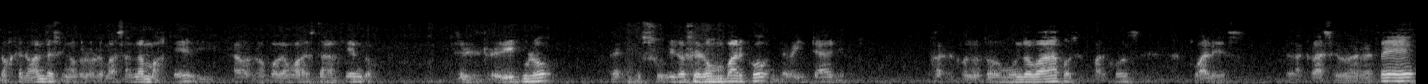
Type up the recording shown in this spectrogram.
no es que no ande, sino que los demás andan más que él y, claro, no podemos estar haciendo el ridículo subidos en un barco de 20 años. Cuando todo el mundo va, pues barcos actuales de la clase URC,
